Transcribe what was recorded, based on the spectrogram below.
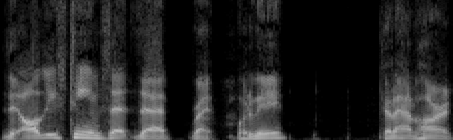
the, all these teams that that right. What do we need? Gotta have heart.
